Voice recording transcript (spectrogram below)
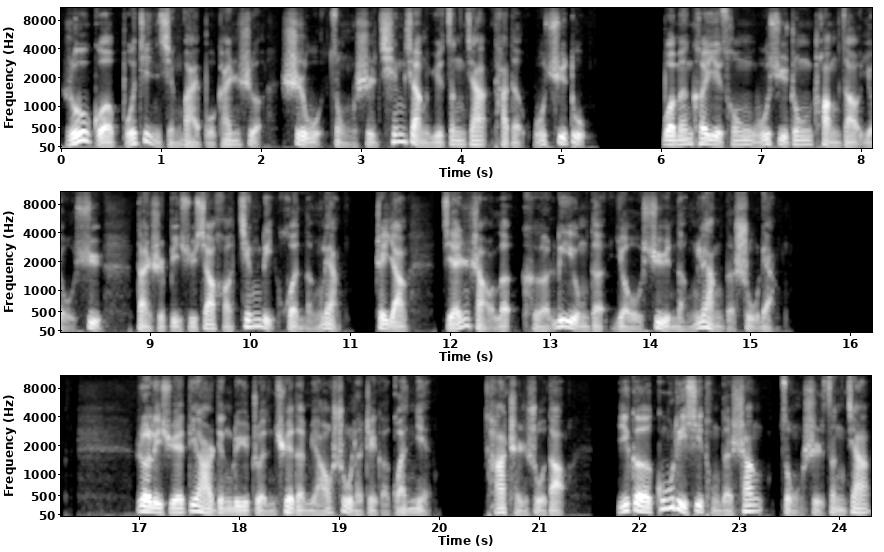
如果不进行外部干涉，事物总是倾向于增加它的无序度。我们可以从无序中创造有序，但是必须消耗精力或能量，这样减少了可利用的有序能量的数量。热力学第二定律准确地描述了这个观念。他陈述道。一个孤立系统的熵总是增加，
